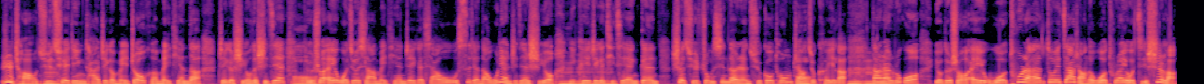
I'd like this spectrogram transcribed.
日常去确定他这个每周和每天的这个使用的时间，比如说，哎，我就想每天这个下午四点到五点之间使用，你可以这个提前跟社区中心的人去沟通，这样就可以了。当然，如果有的时候，哎，我突然作为家长的我突然有急事了，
